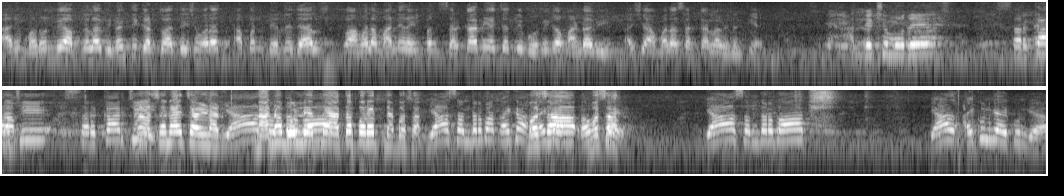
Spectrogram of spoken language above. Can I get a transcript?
आणि म्हणून मी आपल्याला विनंती करतो अध्यक्ष महाराज आपण निर्णय द्याल तो आम्हाला मान्य राहील पण सरकारने याच्यातली भूमिका मांडावी अशी आम्हाला सरकारला विनंती आहे. अध्यक्ष महोदय सरकारची सरकारची असं नाही चालणार. नाना बोलले नाही आता परत नाही बसा. या संदर्भात ऐका बसा, बसा. या संदर्भात या ऐकून घ्या ऐकून घ्या.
